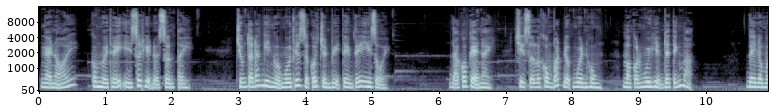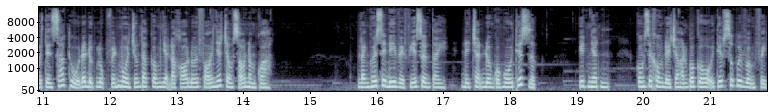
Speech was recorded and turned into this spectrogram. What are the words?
Ngài nói, có người thấy y xuất hiện ở sơn tây. Chúng ta đã nghi ngờ ngô thiết dực có chuẩn bị tìm tới y rồi. Đã có kẻ này, chỉ sợ là không bắt được nguyên hùng, mà còn nguy hiểm tới tính mạng. Đây là một tên sát thủ đã được lục phiến môn chúng ta công nhận là khó đối phó nhất trong sáu năm qua. Lãnh huyết sẽ đi về phía sơn tây để chặn đường của ngô thiết dực. Ít nhất, cũng sẽ không để cho hắn có cơ hội tiếp xúc với vương phi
